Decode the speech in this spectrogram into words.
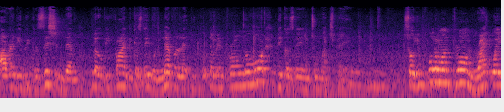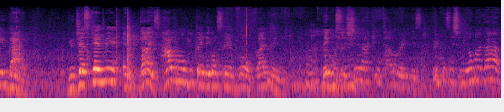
already reposition them, they'll be fine because they will never let you put them in prone no more because they're in too much pain. So you put them on prone right where you got them. You just came in, and guys, how long you think they're gonna stay in prone? Five minutes. They're gonna say, shit, I can't tolerate this. Reposition me, oh my God.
